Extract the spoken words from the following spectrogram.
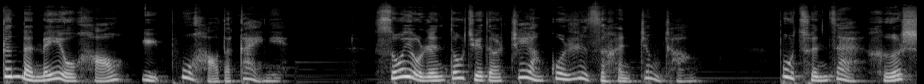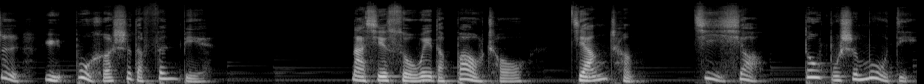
根本没有好与不好的概念，所有人都觉得这样过日子很正常，不存在合适与不合适的分别。那些所谓的报酬、奖惩、绩效都不是目的，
